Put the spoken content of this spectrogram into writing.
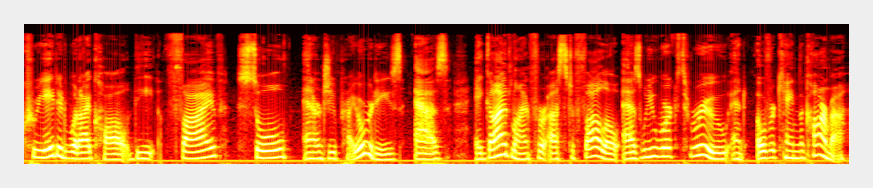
created what I call the five soul energy priorities as a guideline for us to follow as we work through and overcame the karma.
